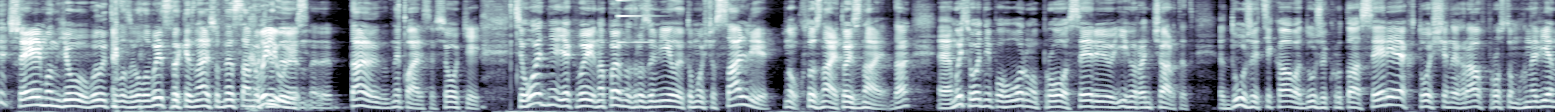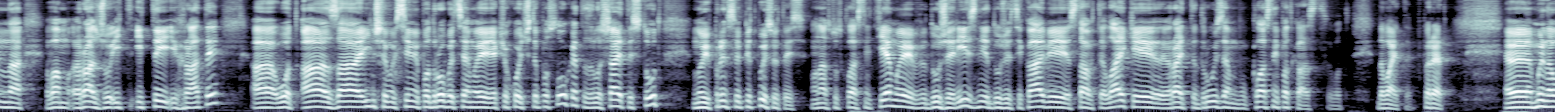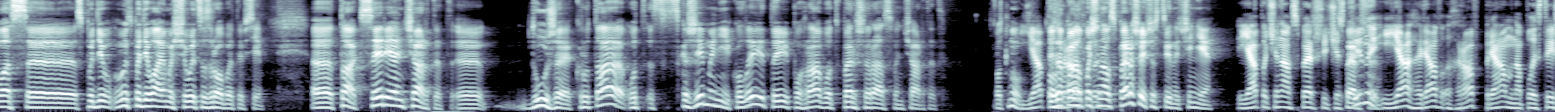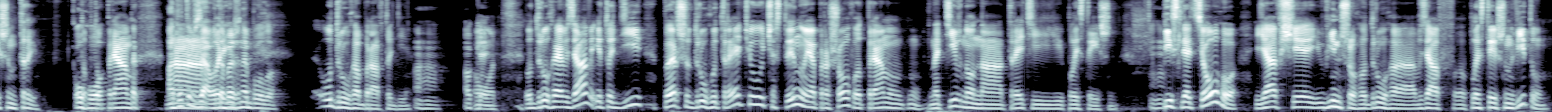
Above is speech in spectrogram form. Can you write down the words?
Shame on you, вилетіло з голови. Це таке, знаєш, одне з самих Хвилююсь. Е, та не парся, все окей. Сьогодні, як ви напевно зрозуміли, тому що Саллі, ну хто знає, той знає. Да? Е, ми сьогодні поговоримо про серію ігор Uncharted. Дуже цікава, дуже крута серія. Хто ще не грав, просто мгновенно вам раджу іти і грати. А от, а за іншими всіми подробицями, якщо хочете послухати, залишайтесь тут. Ну і в принципі підписуйтесь. У нас тут класні теми, дуже різні, дуже цікаві. Ставте лайки, радьте друзям. Класний подкаст. От, Давайте вперед. Е, Ми на вас е, сподів... ми сподіваємося, що ви це зробите всі. Е, Так, серія Uncharted. Дуже крута. От скажи мені, коли ти пограв от перший раз в Uncharted? От, ну, я Ти, пограв... напевно, починав з першої частини чи ні? Я починав з першої частини, з першої. і я грав грав прямо на PlayStation 3. Ого. Тобто, прям так, А на... де ти взяв? У тебе ж не було. У друга брав тоді. Ага. Окей. От. От друга я взяв, і тоді першу, другу, третю частину я пройшов от прямо ну, нативно на третій PlayStation. Угу. Після цього я ще в іншого друга взяв PlayStation Vita.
